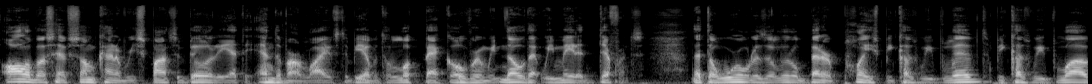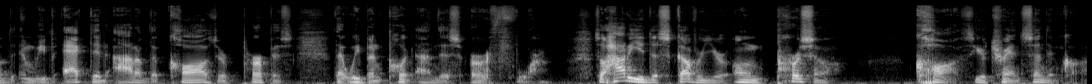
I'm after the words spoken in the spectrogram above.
All of us have some kind of responsibility at the end of our lives to be able to look back over and we know that we made a difference, that the world is a little better place because we've lived, because we've loved, and we've acted out of the cause or purpose that we've been put on this earth for. So, how do you discover your own personal cause, your transcendent cause?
